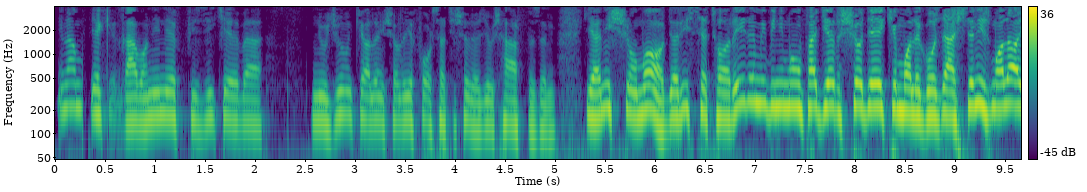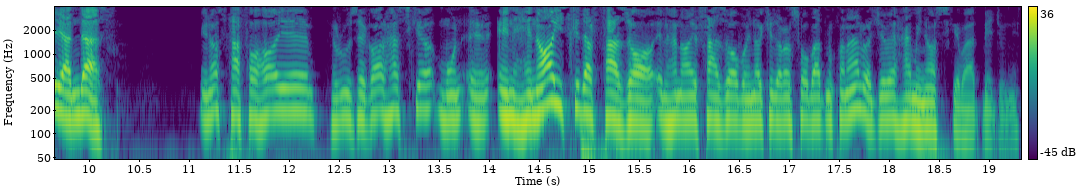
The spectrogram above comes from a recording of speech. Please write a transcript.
این هم یک قوانین فیزیکه و نجوم که حالا انشالله یه فرصتی شده راجبش حرف بزنیم. یعنی شما داری ستاره ای رو می‌بینی منفجر شده که مال گذشته نیست مال آینده است. اینا صفحه های روزگار هست که. انحنایی است که در فضا انحنای فضا و اینا که دارن صحبت می‌کنن راجب همیناست که باید بدونید.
